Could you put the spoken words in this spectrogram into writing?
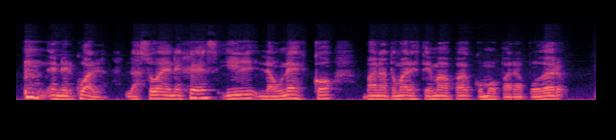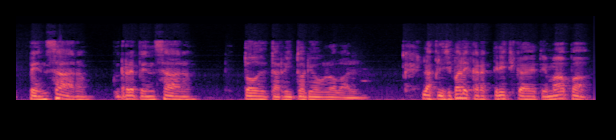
en el cual las ONGs y la UNESCO van a tomar este mapa como para poder pensar, repensar todo el territorio global. Las principales características de este mapa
